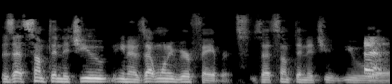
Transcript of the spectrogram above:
Is that something that you, you know, is that one of your favorites? Is that something that you, you, uh,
